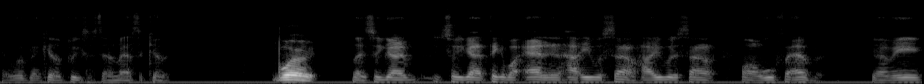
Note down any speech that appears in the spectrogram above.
it would have been Killah Priest instead of Masta Killa. Word. Like so, you got so you got to think about adding how he would sound, how he would have sound on Wu Forever. You know what I mean?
